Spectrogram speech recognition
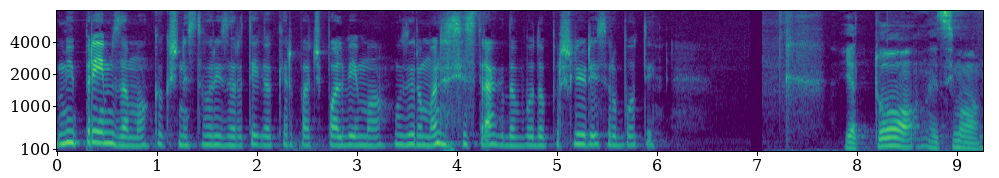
mi premzamo kakšne stvari zaradi tega, ker pač pol vemo, oziroma nas je strah, da bodo prišli res roboti. Ja, to, recimo,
